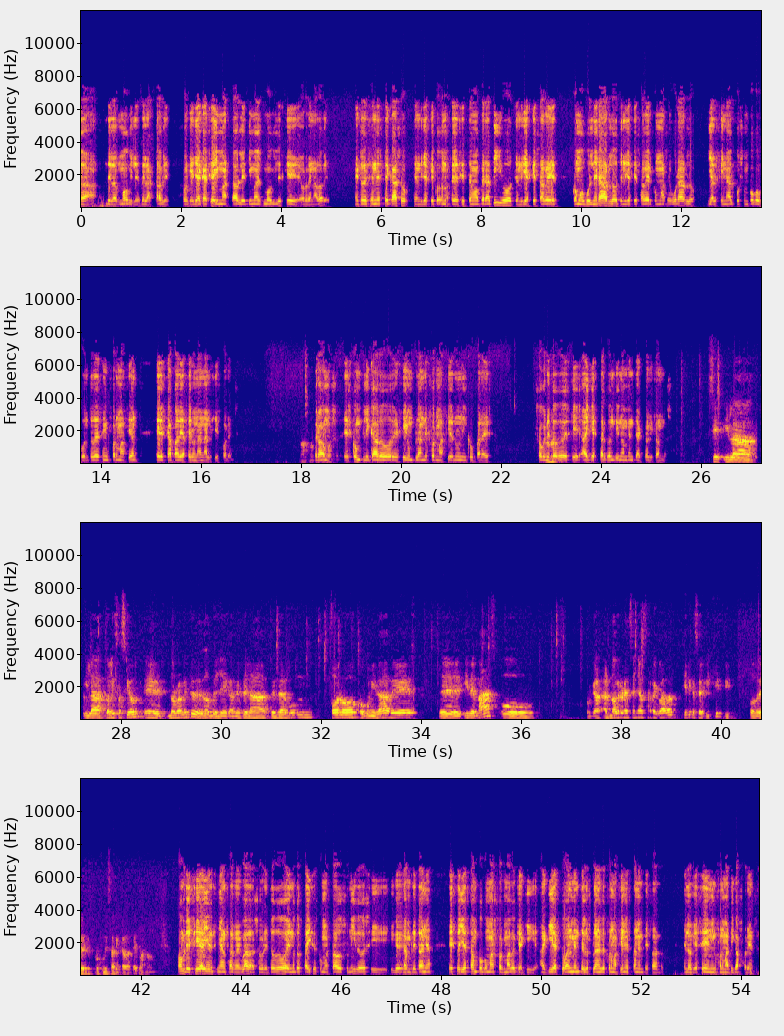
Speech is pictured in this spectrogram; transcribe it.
de los móviles, de las tablets, porque ya casi hay más tablets y más móviles que ordenadores. Entonces, en este caso, tendrías que conocer el sistema operativo, tendrías que saber cómo vulnerarlo, tendrías que saber cómo asegurarlo y al final, pues un poco con toda esa información, eres capaz de hacer un análisis forense. Pero vamos, es complicado decir un plan de formación único para esto. Sobre todo es que hay que estar continuamente actualizándose. Sí, y la, y la actualización eh, normalmente de dónde llega, desde, la, desde algún foro, comunidades, eh, y demás, o porque al no haber una enseñanza arreglada tiene que ser difícil poder profundizar en cada tema, ¿no? Hombre, sí hay enseñanza arreglada, sobre todo en otros países como Estados Unidos y, Gran Bretaña. Esto ya está un poco más formado que aquí. Aquí actualmente los planes de formación están empezando, en lo que es en informática forense.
